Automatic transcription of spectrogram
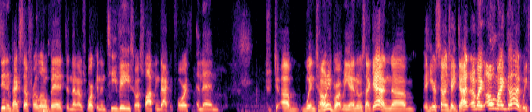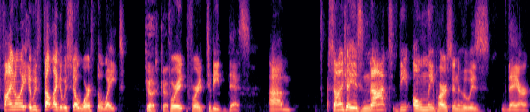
Did Impact stuff for a little bit, and then I was working in TV, so I was flopping back and forth. And then uh, when Tony brought me in, it was like, yeah, and um, here's Sanjay Dutt. And I'm like, oh my god, we finally. It was felt like it was so worth the wait Good, good. for it for it to be this. Um, Sanjay is not the only person who is there.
